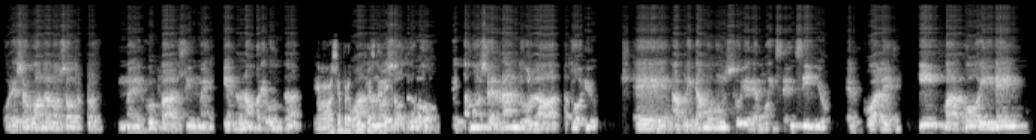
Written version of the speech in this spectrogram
Por eso cuando nosotros, me disculpa si me extiendo una pregunta, no se preocupe, cuando nosotros estamos cerrando un lavatorio, eh, aplicamos un suyo muy sencillo, el cual es iré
